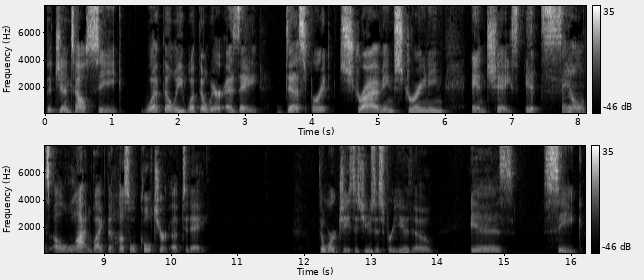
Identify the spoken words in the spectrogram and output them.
The Gentiles seek what they'll eat, what they'll wear, as a desperate, striving, straining, and chase. It sounds a lot like the hustle culture of today. The word Jesus uses for you, though, is seek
